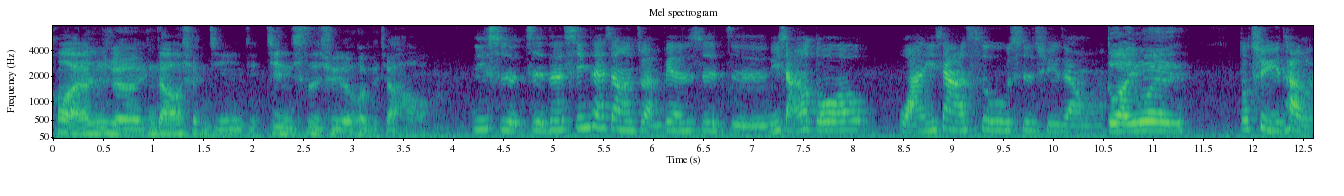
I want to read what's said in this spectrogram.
后来就觉得应该要选近一点、近市区的会比较好。你是指的心态上的转变，是指你想要多玩一下宿务市区这样吗？对啊，因为都去一趟了。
